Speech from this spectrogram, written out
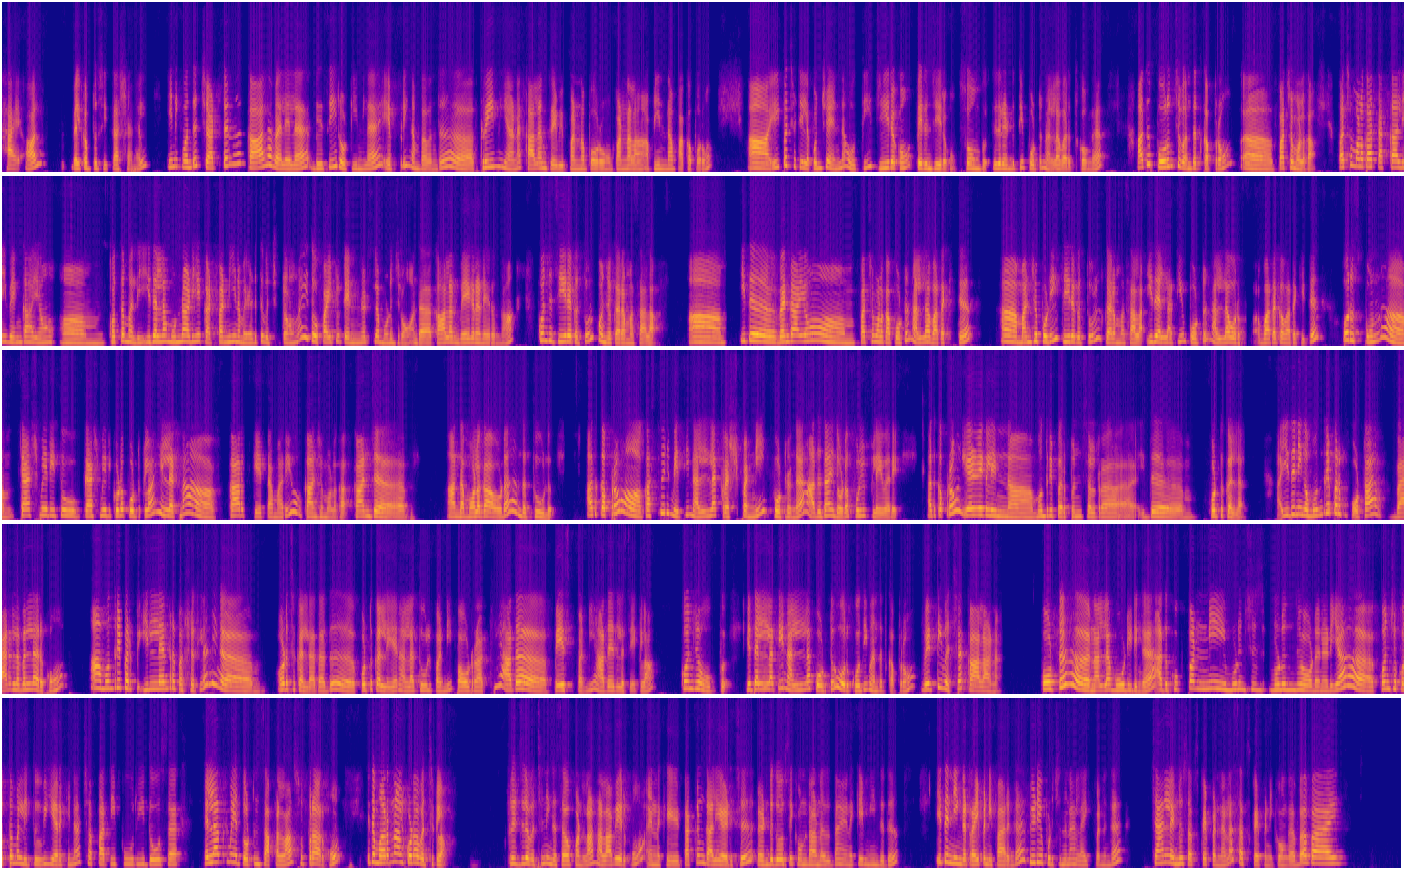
Hi all welcome to Sita channel இன்னைக்கு வந்து சட்டுன்னு கால வேலையில பிஸி ரொட்டீன்ல எப்படி நம்ம வந்து க்ரீமியான காளான் கிரேவி பண்ண போறோம் பண்ணலாம் அப்படின்னு தான் பார்க்க போறோம். ஆஹ் இல்பச்சட்டியில கொஞ்சம் எண்ணெய் ஊற்றி ஜீரகம் பெருஞ்சீரகம் சோம்பு இது ரெண்டுத்தையும் போட்டு நல்லா வறுத்துக்கோங்க. அது பொரிஞ்சு வந்ததுக்கு அப்புறம் ஆஹ் பச்சை மிளகா. பச்சை மிளகா தக்காளி வெங்காயம் கொத்தமல்லி இதெல்லாம் முன்னாடியே கட் பண்ணி நம்ம எடுத்து வச்சுட்டோம்னா இது ஃபைவ் டு டென் மினிட்ஸ்ல முடிஞ்சிடும் அந்த காளான் வேகிற நேரம் தான். கொஞ்சம் ஜீரகத்தூள் கொஞ்சம் கரம் மசாலா. ஆஹ் இது வெங்காயம் பச்சை மிளகா போட்டு நல்லா வதக்கிட்டு ஆஹ் மஞ்சப்பொடி ஜீரகத்தூள் கரம் மசாலா இது எல்லாத்தையும் போட்டு நல்லா ஒரு வதக்க வதக்கிட்டு ஒரு ஸ்பூன் காஷ்மீரி தூ காஷ்மீரி கூட போட்டுக்கலாம். இல்லாட்டினா காரத்துக்கு ஏற்ற மாதிரி காஞ்ச மிளகா காஞ்ச அந்த மிளகாவோட அந்த தூள். அதுக்கப்புறம் கஸ்தூரி மேத்தி நல்லா க்ரஷ் பண்ணி போட்டுருங்க. அதுதான் இதோட ஃபுல் ஃப்ளேவரே அதுக்கப்புறம் ஏழைகளின் முந்திரி பருப்புன்னு சொல்கிற இது பொட்டுக்கல்ல. இது நீங்கள் முந்திரி பருப்பு போட்டால் வேற லெவலில் இருக்கும். முந்திரி பருப்பு இல்லைன்ற பட்சத்தில் நீங்கள் உடச்சக்கல் அதாவது பொட்டுக்கல்லையே நல்லா தூள் பண்ணி பவுடர் ஆக்கி அதை பேஸ்ட் பண்ணி அதை இதில் சேர்க்கலாம். கொஞ்சம் உப்பு. இது எல்லாத்தையும் நல்லா போட்டு ஒரு கொதி வந்ததுக்கப்புறம் வெட்டி வச்ச காளானை. போட்டு நல்லா மூடிடுங்க. அது குக் பண்ணி முடிஞ்சு முடிஞ்ச உடனடியாக கொஞ்சம் கொத்தமல்லி தூவி இறக்கினா சப்பாத்தி பூரி தோசை எல்லாத்துக்குமே தொட்டுன்னு சாப்பிடலாம். சூப்பராக இருக்கும். இதை மறுநாள் கூட வச்சுக்கலாம். ஃப்ரிட்ஜில் வச்சு நீங்கள் சர்வ் பண்ணலாம். நல்லாவே இருக்கும். எனக்கு டக்குன்னு காலி ஆகிடுச்சு ரெண்டு தோசைக்கு உண்டானது தான் எனக்கே மீந்தது. இதை நீங்கள் ட்ரை பண்ணி பாருங்கள் வீடியோ பிடிச்சிருந்துன்னா லைக் பண்ணுங்கள் சேனலை இன்னும் சப்ஸ்கிரைப் பண்ணலன்னா சப்ஸ்கிரைப் பண்ணிக்கோங்க. பாய்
